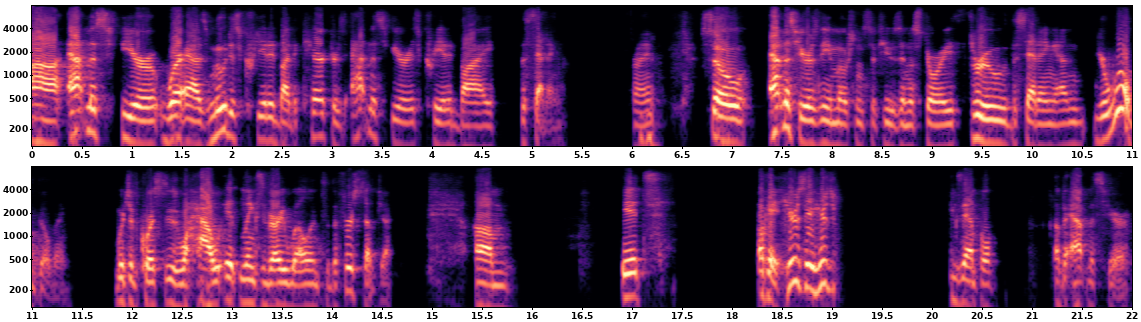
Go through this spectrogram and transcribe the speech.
uh, atmosphere, whereas mood is created by the characters, atmosphere is created by the setting, right? Mm-hmm. So atmosphere is the emotions suffused in a story through the setting and your world building, which of course is how it links very well into the first subject. Um, it okay. Here's a here's an example of atmosphere.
